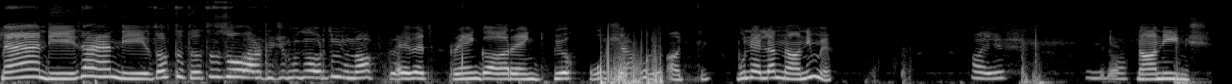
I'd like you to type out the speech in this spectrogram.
Mandy, Sandy, zor tut tut tut, zor. Gücümü gördün mü ne yaptı? Evet, rengarenk gök kuşağı açtı. Bu ne lan nani mi? Hayır. Naniymiş.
